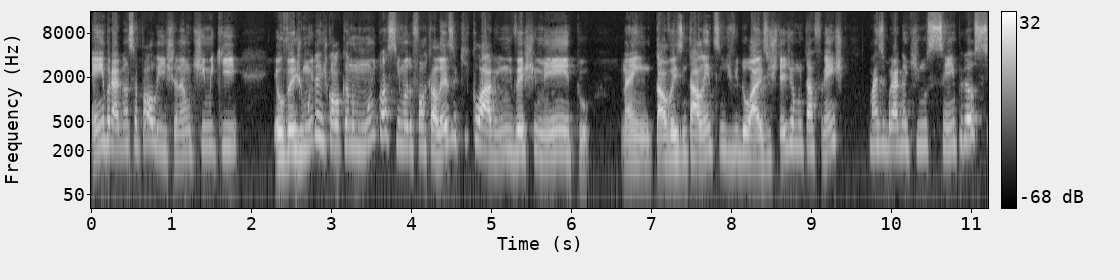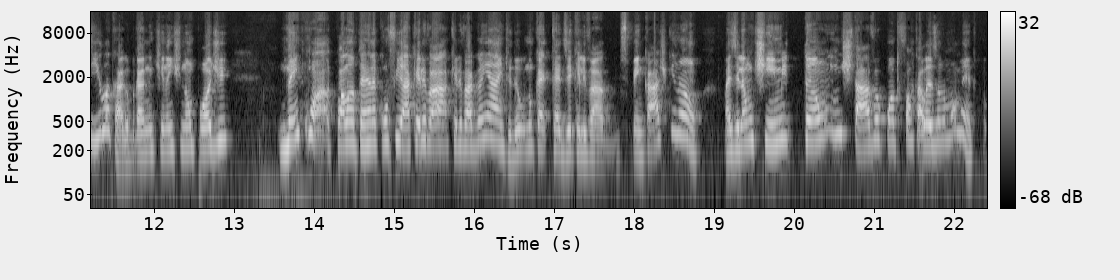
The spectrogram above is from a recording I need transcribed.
em Bragança Paulista, né? Um time que eu vejo muita gente colocando muito acima do Fortaleza, que, claro, em investimento, né, em, talvez em talentos individuais esteja muito à frente, mas o Bragantino sempre oscila, cara. O Bragantino a gente não pode nem com a, com a lanterna confiar que ele vai, que ele vai ganhar, entendeu? Não quer, quer dizer que ele vai despencar, acho que não. Mas ele é um time tão instável quanto o Fortaleza no momento. Pô.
